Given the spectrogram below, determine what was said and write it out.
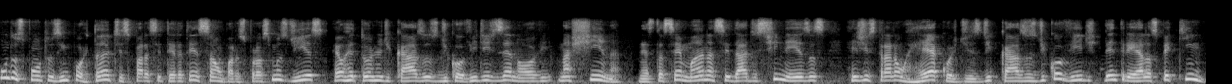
Um dos pontos importantes para se ter atenção para os próximos dias é o retorno de casos de Covid-19 na China. Nesta semana, cidades chinesas registraram recordes de casos de Covid, dentre elas Pequim.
